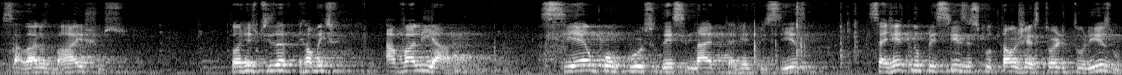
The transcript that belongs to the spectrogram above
salários baixos. Então a gente precisa realmente avaliar se é um concurso desse naipe que a gente precisa, se a gente não precisa escutar o gestor de turismo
